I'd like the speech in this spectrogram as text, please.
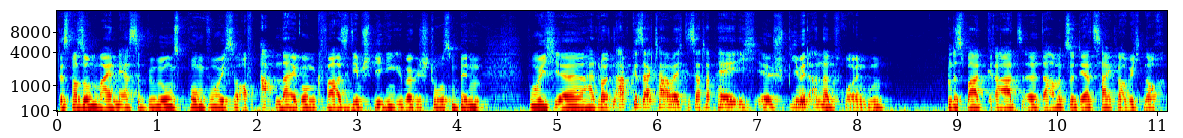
das war so mein erster Berührungspunkt, wo ich so auf Abneigung quasi dem Spiel gegenüber gestoßen bin, wo ich äh, halt Leuten abgesagt habe, weil ich gesagt habe, hey, ich äh, spiele mit anderen Freunden. Und das war halt gerade äh, damit zu der Zeit, glaube ich, noch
